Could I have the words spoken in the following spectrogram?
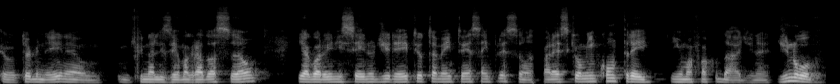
eu terminei, né? Eu finalizei uma graduação e agora eu iniciei no direito e eu também tenho essa impressão. Parece que eu me encontrei em uma faculdade, né? De novo.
